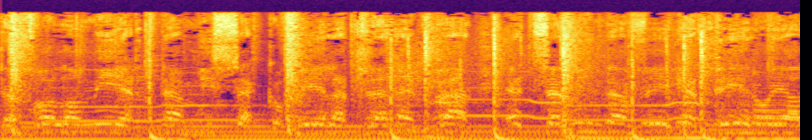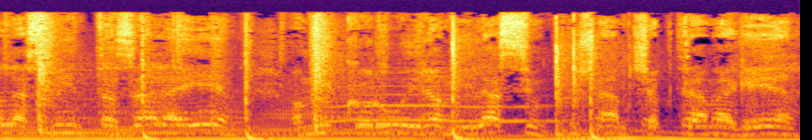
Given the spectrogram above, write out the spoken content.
De valamiért nem hiszek a véletlenekben. Egyszer minden véget ér, olyan lesz, mint az elején. Amikor újra mi leszünk, és nem csak te meg én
